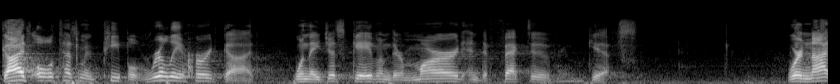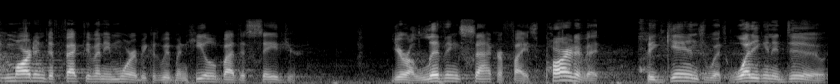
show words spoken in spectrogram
God's Old Testament people really hurt God when they just gave him their marred and defective gifts. We're not marred and defective anymore because we've been healed by the Savior. You're a living sacrifice. Part of it begins with what are you going to do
